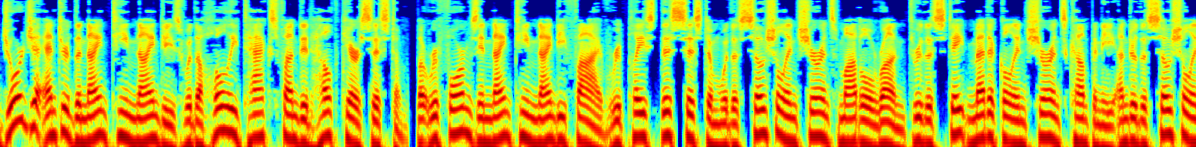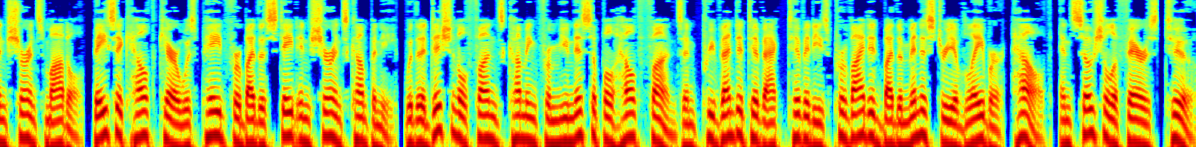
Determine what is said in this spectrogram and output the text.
Georgia entered the 1990s with a wholly tax-funded healthcare system, but reforms in 1995 replaced this system with a social insurance model run through the state medical insurance company under the social insurance model. Basic healthcare was paid for by the state insurance company, with additional funds coming from municipal health funds and preventative activities provided by the Ministry of Labor, Health, and Social Affairs too.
